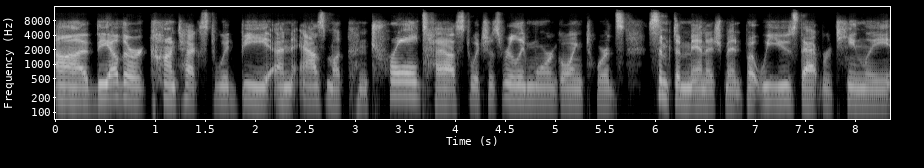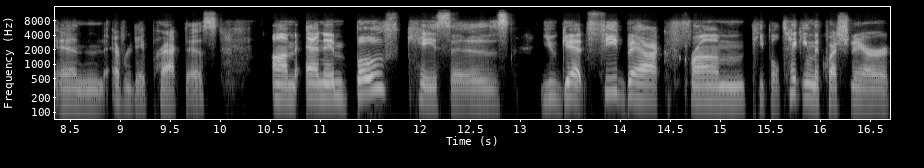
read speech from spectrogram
Uh, the other context would be an asthma control test, which is really more going towards symptom management, but we use that routinely in everyday practice. Um, and in both cases, you get feedback from people taking the questionnaire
